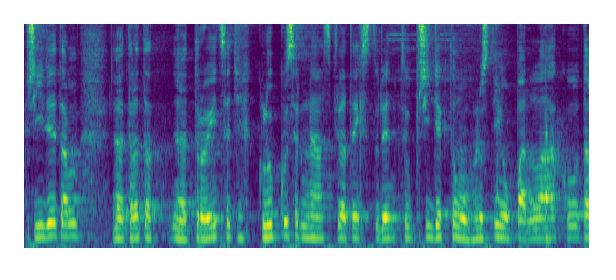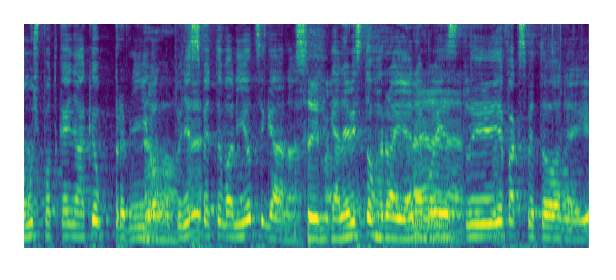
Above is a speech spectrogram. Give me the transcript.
Přijde tam eh, ta, ta eh, trojice těch kluků 17-letých studentů, přijde k tomu hnusnému paneláku, tam už potkají nějakého prvního, jo, úplně je... světovaného cigána. Syn. Já nevím, jestli to hraje, ne, nebo jestli ne, je fakt světovaný.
